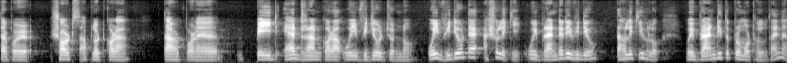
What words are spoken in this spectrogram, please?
তারপরে শর্টস আপলোড করা, তারপরে পেইড অ্যাড রান করা ওই ভিডিওর জন্য। ওই ভিডিওটা আসলে কি? ওই ব্র্যান্ডেরই ভিডিও তাহলে কি হলো? ওই ব্র্যান্ডই তো প্রমোট হলো, তাই না?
